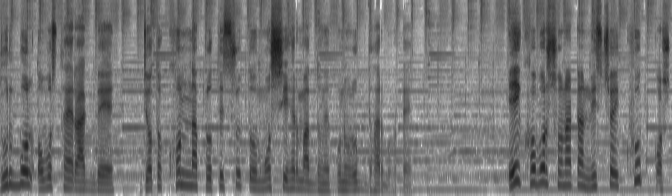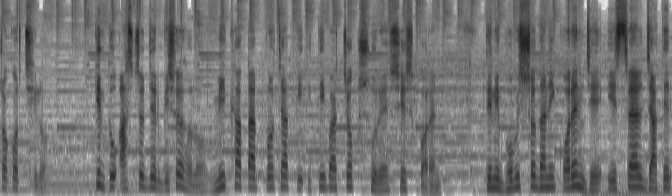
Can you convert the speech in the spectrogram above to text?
দুর্বল অবস্থায় রাখবে যতক্ষণ না প্রতিশ্রুত মসিহের মাধ্যমে পুনরুদ্ধার ঘটে। এই খবর শোনাটা নিশ্চয়ই খুব কষ্টকর ছিল, কিন্তু আশ্চর্যের বিষয় হলো, মিখা তার প্রচারটি ইতিবাচক সুরে শেষ করেন। তিনি ভবিষ্যদ্বাণী করেন যে ইসরায়েল জাতির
